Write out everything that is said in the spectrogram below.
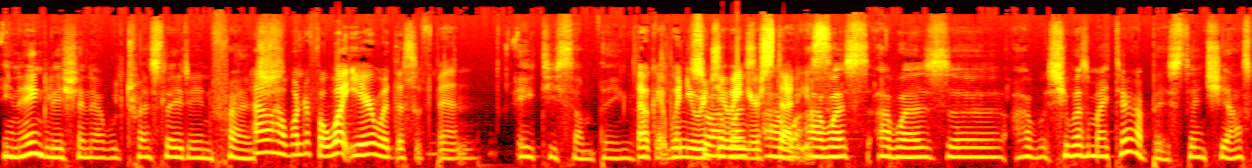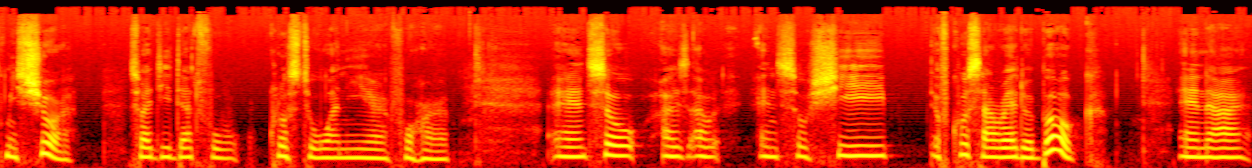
in English, and I would translate it in French. Oh, how wonderful! What year would this have been? Eighty something. Okay, when you were So doing was- your studies. I, was, I was, uh, I was, she was my therapist, and she asked me, sure. So I did that for close to one year for her, and so I was, I, and so she, of course, I read a book, and I,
